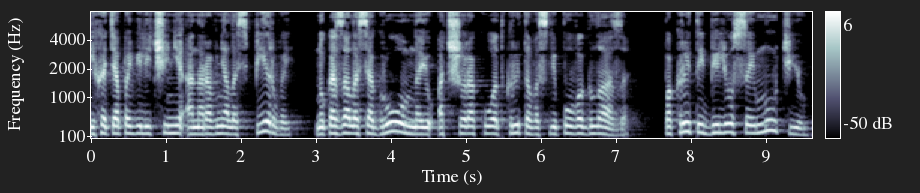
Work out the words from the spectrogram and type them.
и хотя по величине она равнялась первой, но казалась огромною от широко открытого слепого глаза, покрытый белесой мутью,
